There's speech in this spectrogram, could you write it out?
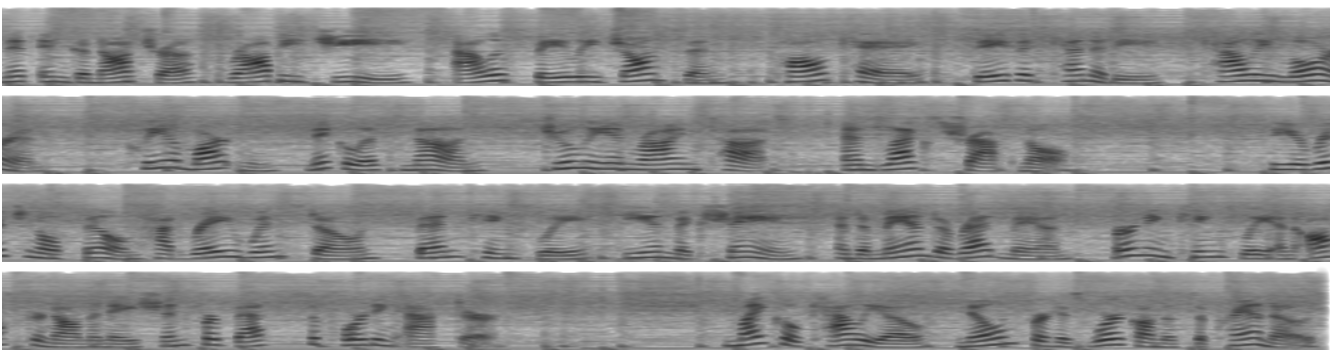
Nitin Ganatra, Robbie Gee, Alice Bailey Johnson, Paul Kaye, David Kennedy, Cally Lawrence, Clea Martin, Nicholas Nunn, Julian Rhind-Tutt, and Lex Shrapnel. The original film had Ray Winstone, Ben Kingsley, Ian McShane, and Amanda Redman, earning Kingsley an Oscar nomination for Best Supporting Actor. Michael Caleo, known for his work on The Sopranos,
